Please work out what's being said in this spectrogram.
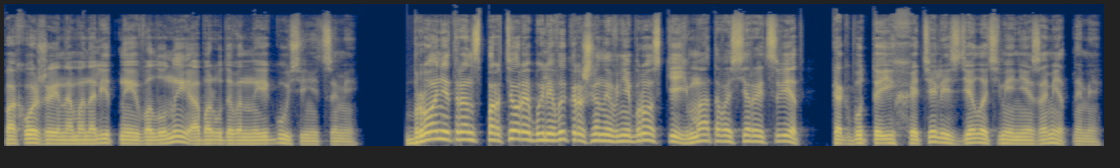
похожие на монолитные валуны, оборудованные гусеницами. Бронетранспортеры были выкрашены в неброский матово-серый цвет, как будто их хотели сделать менее заметными.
